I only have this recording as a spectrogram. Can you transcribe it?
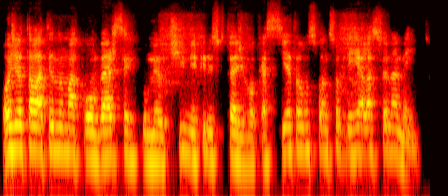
Hoje eu estava tendo uma conversa aqui com o meu time, aqui no Escritório de Advocacia, estávamos falando sobre relacionamento.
